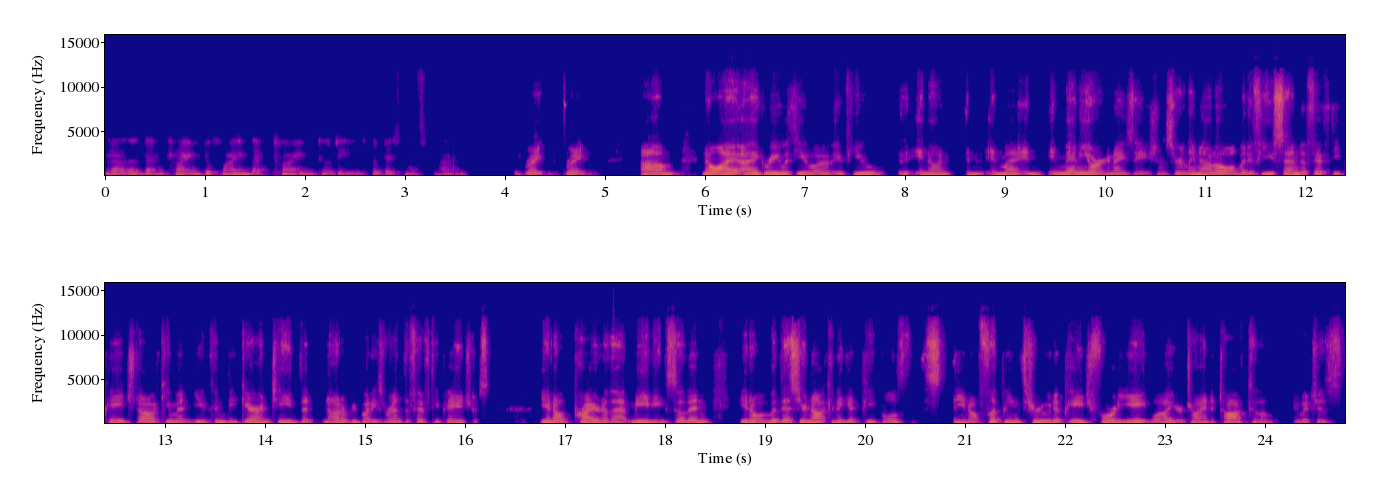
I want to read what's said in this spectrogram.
rather than trying to find that time to read the business plan. Right, right. Um, no, I, I agree with you. Uh, if you, you know, in, in my, in, in many organizations, certainly not all, but if you send a 50 page document, you can be guaranteed that not everybody's read the 50 pages, you know, prior to that meeting. So then, you know, with this, you're not going to get people, you know, flipping through to page 48 while you're trying to talk to them, which is,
